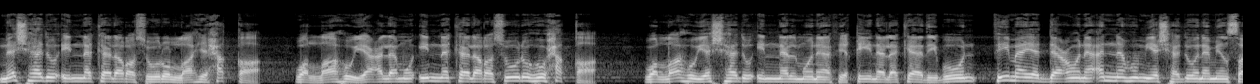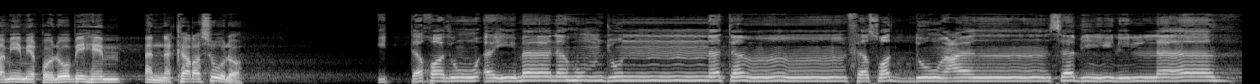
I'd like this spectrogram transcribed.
نشهد إنك لرسول الله حقا. والله يعلم إنك لرسوله حقا. والله يشهد إن المنافقين لكاذبون فيما يدعون أنهم يشهدون من صميم قلوبهم أنك رسوله. اتخذوا أيمانهم جنة فصدوا عن سبيل الله.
